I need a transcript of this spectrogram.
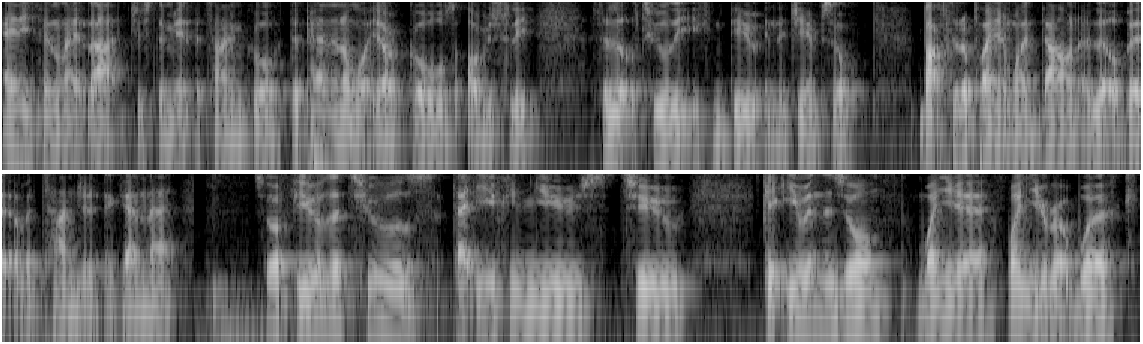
Anything like that just to make the time go. Depending on what your goals, obviously, it's a little tool that you can do in the gym. So back to the point, it went down a little bit of a tangent again there. So a few of the tools that you can use to get you in the zone when you're when you're at work.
